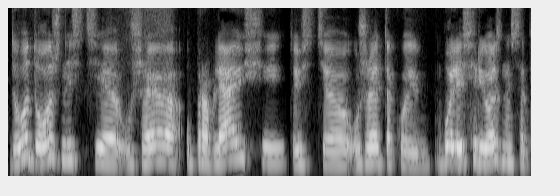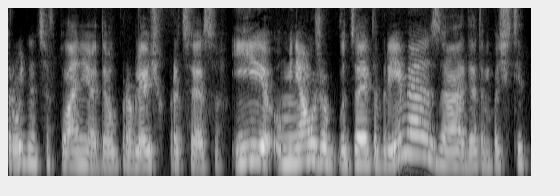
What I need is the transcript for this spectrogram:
до должности уже управляющей, то есть э, уже такой более серьезной сотрудницы в плане да, управляющих процессов. И у меня уже вот за это время, за да, там почти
